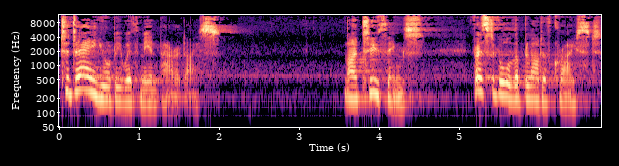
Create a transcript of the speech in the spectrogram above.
today you'll be with me in paradise. Now, two things. First of all, the blood of Christ.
